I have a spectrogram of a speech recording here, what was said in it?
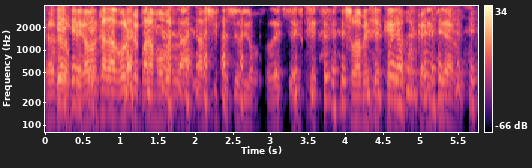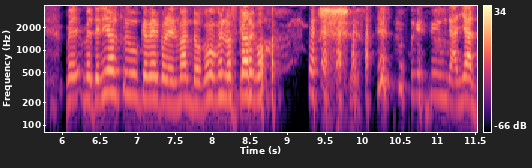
Claro, pegaban cada golpe para mover las fichas y yo digo, joder, es que solamente hay que acariciar. Me, tenías tú que ver con el mando, ¿cómo me los cargo? Porque soy un gañán.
